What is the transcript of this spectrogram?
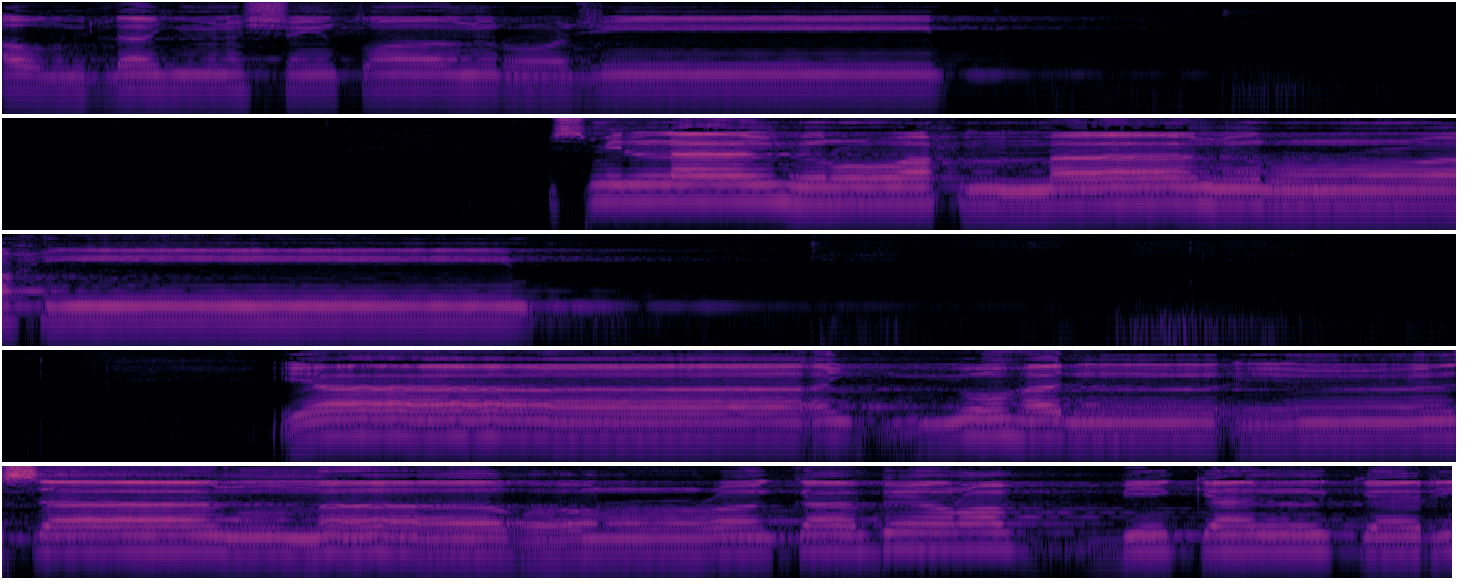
أعوذ بالله من الشيطان الرجيم. بسم الله الرحمن الرحيم. يا أيها الإنسان بربك الكريم.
